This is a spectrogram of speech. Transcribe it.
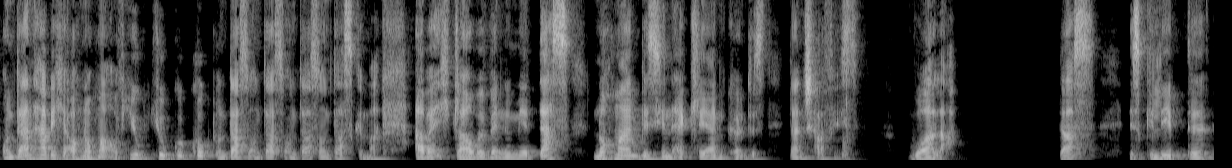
Und dann habe ich auch noch mal auf YouTube geguckt und das und das und das und das gemacht. Aber ich glaube, wenn du mir das noch mal ein bisschen erklären könntest, dann schaffe ich es. Voila. Das ist gelebte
